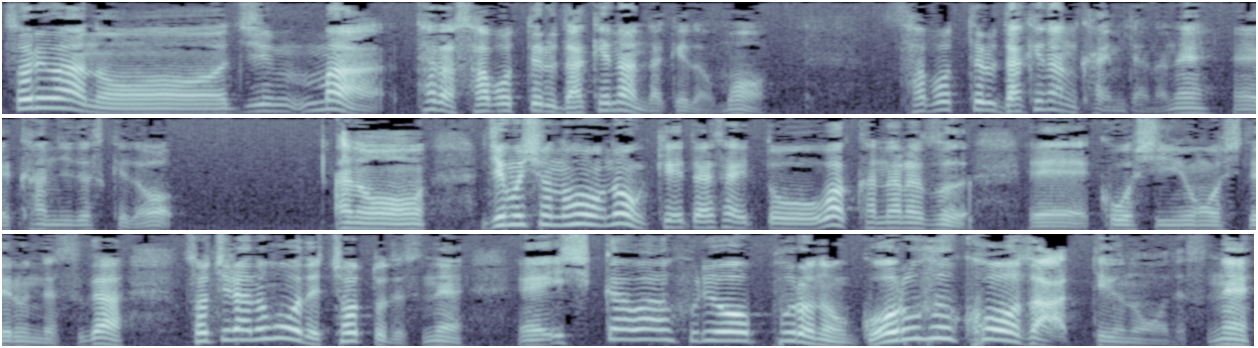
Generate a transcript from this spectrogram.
それはあのー、じ、まあ、ただサボってるだけなんだけども、サボってるだけなんかいみたいなね、え感じですけど、あの、事務所の方の携帯サイトは必ず、えー、更新をしてるんですが、そちらの方でちょっとですね、えー、石川不良プロのゴルフ講座っていうのをですね、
